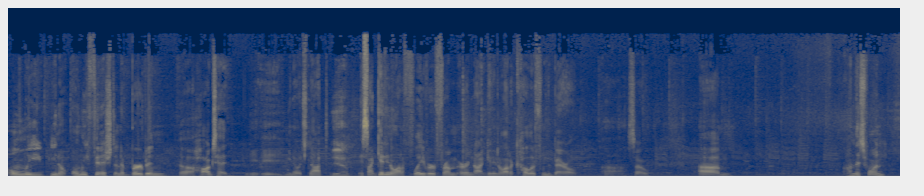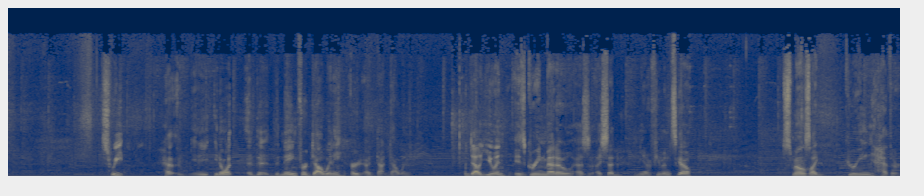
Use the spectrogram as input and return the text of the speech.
only you know only finished in a bourbon uh, hogshead. I- I- you know, it's not yeah. it's not getting a lot of flavor from or not getting a lot of color from the barrel uh, so um, on this one sweet you know what? The the name for Dalwhinnie or uh, not Dalwhinnie, Dailuaine is Green Meadow, as I said, you know, a few minutes ago. Smells like green heather,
